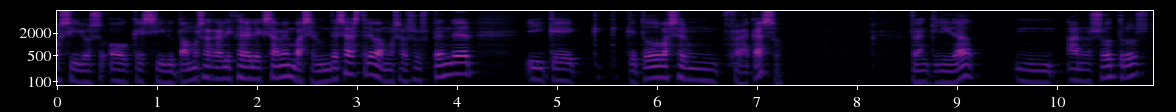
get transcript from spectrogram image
o, si los, o que si vamos a realizar el examen va a ser un desastre, vamos a suspender y que, que, todo va a ser un fracaso. Tranquilidad. Mm, a nosotros,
